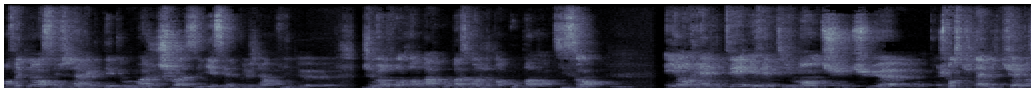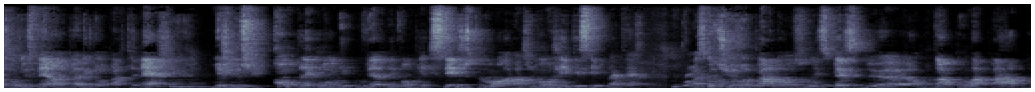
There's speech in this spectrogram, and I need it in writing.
en fait, non, c'est juste la réalité que moi je choisis et celle que j'ai envie de. Je me retrouve en parcours parce que moi j'étais en couple pendant 10 ans. Et en réalité, effectivement, tu, tu, euh, je pense que tu t'habitues à une façon de faire un peu avec ton partenaire, mais je me suis complètement découverte, décomplexée, justement, à partir du moment où j'ai été célibataire. Parce que tu repars dans une espèce de, euh, en tout cas pour ma part,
